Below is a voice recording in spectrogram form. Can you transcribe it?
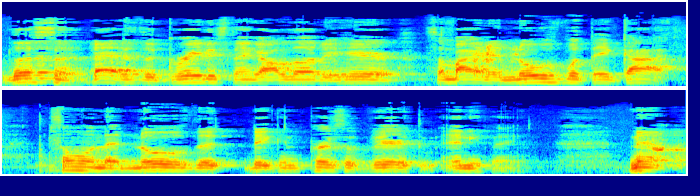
Listen, that is the greatest thing I love to hear. Somebody that knows what they got. Someone that knows that they can persevere through anything. Now,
